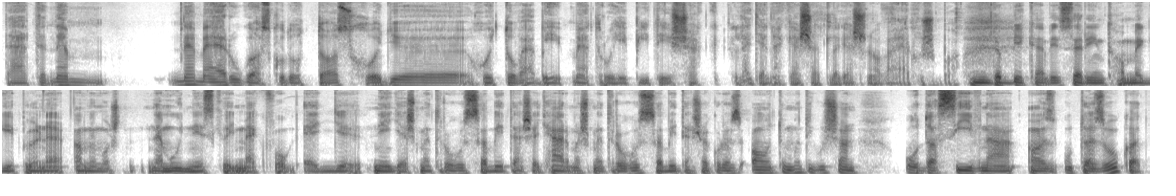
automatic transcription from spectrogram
tehát nem nem elrugaszkodott az, hogy, hogy további metróépítések legyenek esetlegesen a városba. De a BKV szerint, ha megépülne, ami most nem úgy néz ki, hogy megfog egy négyes metró hosszabbítás, egy hármas metró hosszabbítás, akkor az automatikusan oda szívná az utazókat?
